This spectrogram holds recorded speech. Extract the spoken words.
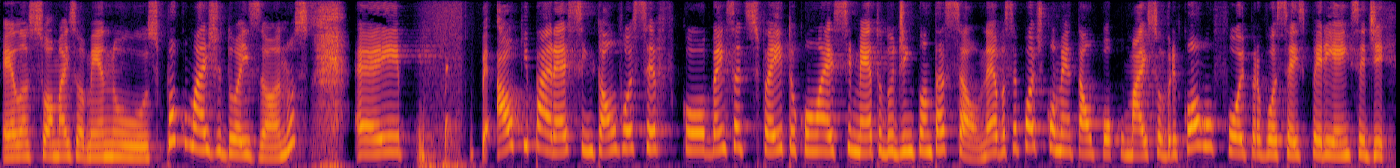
é, lançou há mais ou menos pouco mais de dois anos. É, e, ao que parece, então, você ficou bem satisfeito com esse método de implantação, né? Você pode comentar um pouco mais sobre como foi para você a experiência de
